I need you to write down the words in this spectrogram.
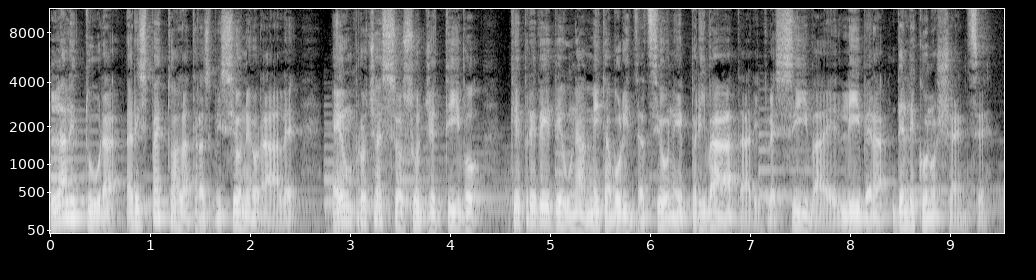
La lettura, rispetto alla trasmissione orale, è un processo soggettivo che prevede una metabolizzazione privata, riflessiva e libera delle conoscenze.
